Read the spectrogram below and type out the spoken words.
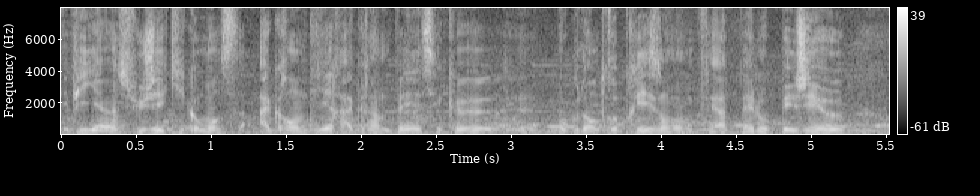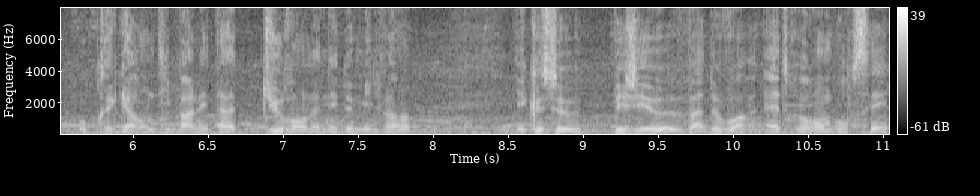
Et puis il y a un sujet qui commence à grandir, à grimper, c'est que beaucoup d'entreprises ont fait appel au PGE au prêt garanti par l'État durant l'année 2020 et que ce PGE va devoir être remboursé.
